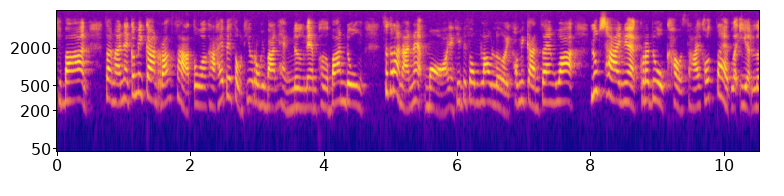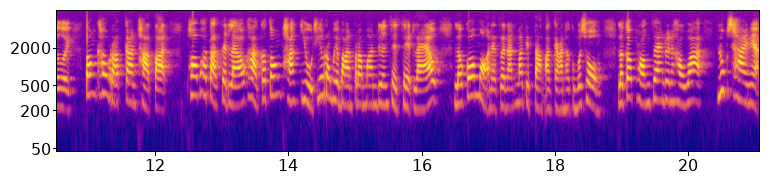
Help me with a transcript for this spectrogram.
ที่บ้าน จากนั้นเนี่ยก็มีการรักษาตัวค่ะ ให้ไปส่งที่โรงพยาบาลแห่งหนึ่งในอำเภอบ้านดุง ซึ่งขณะนั้นเนี่ยหมออย่างที่พี่ส้มเล่าเลย เขามีการแจ้งว่าลูกชายเนี่ยกระดูกเข่าซ้ายเขาแตกละเอียดเลย ต้องเข้ารับการผ่าตัด พอผ่าตัดเสร็จแล้วค่ะ ก็ต้องพักอยู่ที่โรงพยาบาลประมาณเดือนเสร็จๆแล้ว แล้วก็หมอเนี่ยจะนัดมาติดตามอาการค่ะคุณผู้ชม แล้วก็พร้อมแจ้งด้วยนะคะว่า ลูกชายเนี่ย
